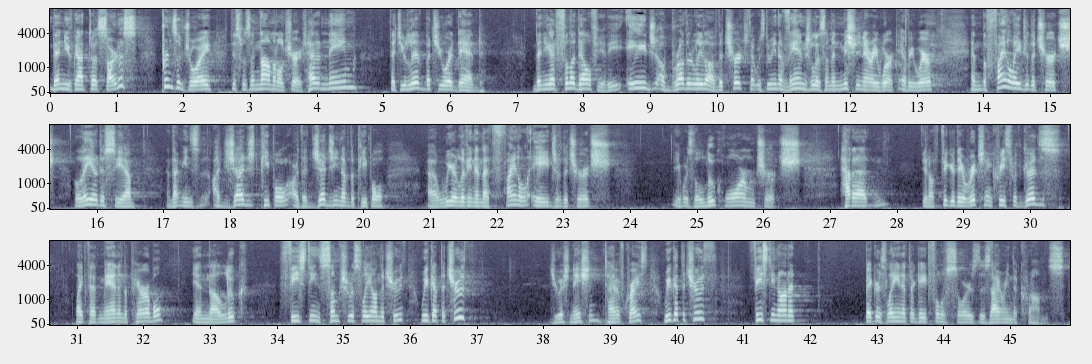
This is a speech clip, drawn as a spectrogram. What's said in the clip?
Then you've got uh, Sardis, Prince of Joy. This was a nominal church, had a name that you live but you are dead. Then you got Philadelphia, the age of brotherly love, the church that was doing evangelism and missionary work everywhere. And the final age of the church, Laodicea, and that means a judged people or the judging of the people. Uh, we are living in that final age of the church. It was the lukewarm church. Had a, you know, figured they were rich and increased with goods, like that man in the parable in uh, Luke, feasting sumptuously on the truth. We've got the truth, Jewish nation, time of Christ. We've got the truth, feasting on it, beggars laying at their gate full of sores, desiring the crumbs.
